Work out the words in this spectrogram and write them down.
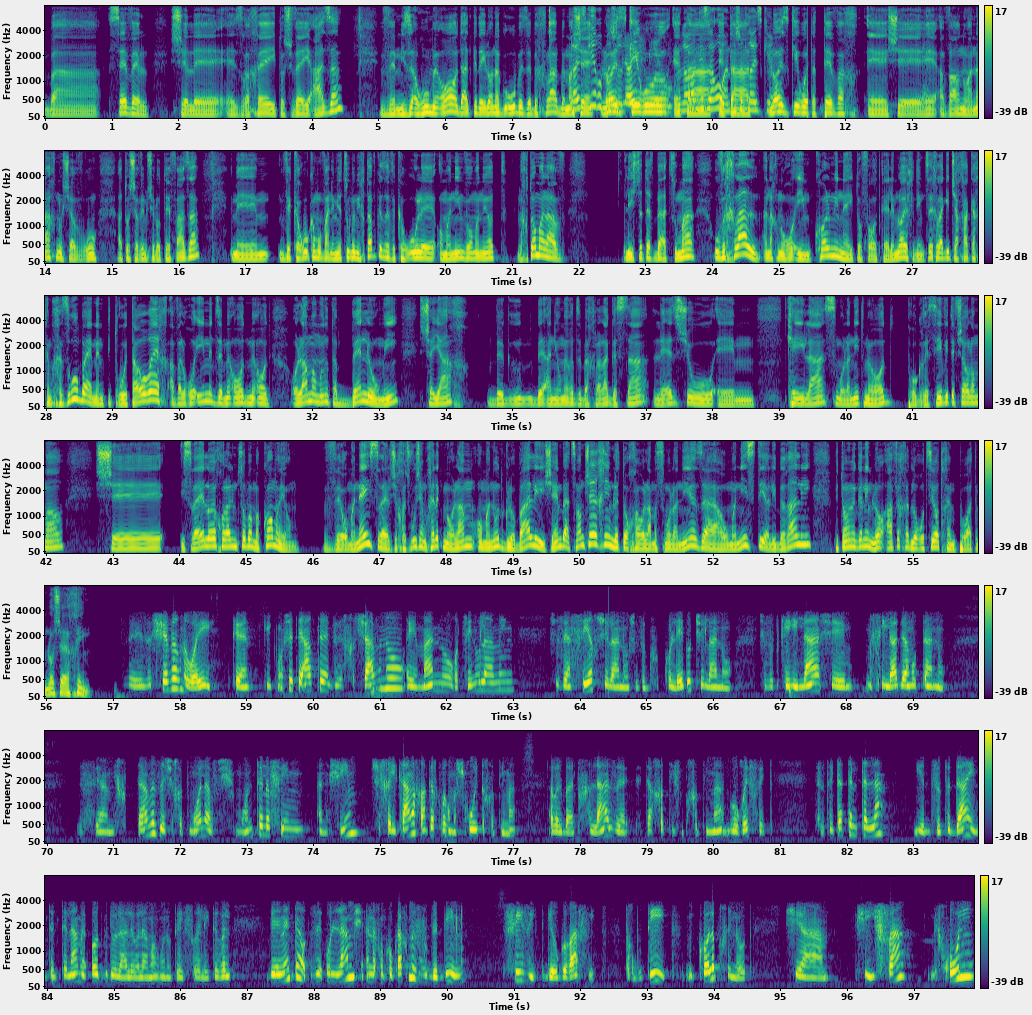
בסבל של uh, אזרחי, תושבי עזה. והם נזהרו מאוד, עד כדי לא נגעו בזה בכלל, במה לא. הזכירו לא פשוט. הזכירו לא את לא. נזהרו, הם. פשוט לא הזכירו. לא הזכירו את הטבח אה, שעברנו אנחנו, שעברו התושבים של עוטף עזה. אה, וקראו כמובן, הם יצאו במכתב כזה וקראו לאומנים ואומנויות לחתום עליו. להשתתף בעצומה, ובכלל אנחנו רואים כל מיני תופעות כאלה, הם לא היחידים. צריך להגיד שאחר כך הם חזרו בהם, הם פיטרו את העורך, אבל רואים את זה מאוד מאוד. עולם האמנות הבינלאומי שייך, ב, ב, אני אומר את זה בהכללה גסה, לאיזושהי אה, קהילה שמאלנית מאוד, פרוגרסיבית אפשר לומר, שישראל לא יכולה למצוא במקום היום. ואומני ישראל, שחשבו שהם חלק מעולם אומנות גלובלי, שהם בעצמם שייכים לתוך העולם השמאלני הזה, ההומניסטי, הליברלי, פתאום הם מגלים, לא, אף אחד לא רוצה אתכם פה, אתם לא שייכים. זה, זה שבר נוראי, כן. כי כמו שתיארת את זה, חשבנו, האמנו, רצינו להאמין שזה השיח שלנו, שזה קולגות שלנו, שזאת קהילה שמכילה גם אותנו. והמכתב הזה שחתמו עליו 8,000 אנשים, שחלקם אחר כך כבר משכו את החתימה, אבל בהתחלה זו הייתה חתימה גורפת. זאת הייתה טלטלה, זאת עדיין טלטלה מאוד גדולה לעולם האומנות הישראלית, אבל באמת זה עולם שאנחנו כל כך מבודדים, פיזית, גיאוגרפית, תרבותית, מכל הבחינות, שהשאיפה לחו"ל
